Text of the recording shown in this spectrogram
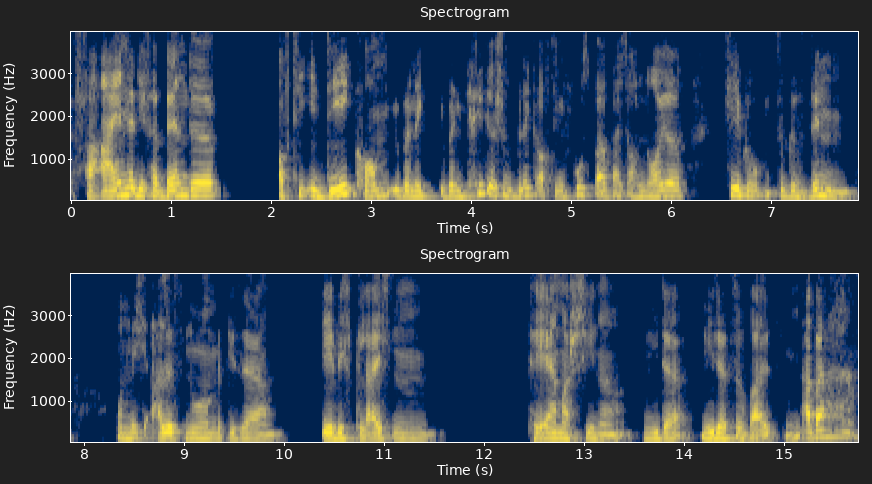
Vereine, die Verbände auf die Idee kommen, über, eine, über einen kritischen Blick auf den Fußball vielleicht auch neue Zielgruppen zu gewinnen und nicht alles nur mit dieser ewig gleichen PR-Maschine nieder, niederzuwalzen. Aber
